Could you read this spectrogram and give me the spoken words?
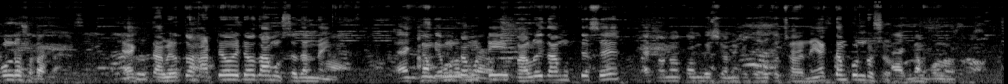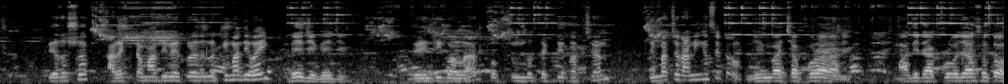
পনেরোশো টাকা। একদম এটা তো হাটেও এটাও দাম উঠছে দেন নাই। হ্যাঁ, একদম মোটামুটি ভালোই দাম উঠতেছে। এখনও কম বেশি অনেকে কবুতর ছাড়ে নেই। একদম পনেরোশো। একদম পনেরোশো। প্রিয় দর্শক আরেকটা মাদি বের করে দিল। কি মাদি ভাই? বেজি বেজি। বেঞ্জি গলার খুব সুন্দর দেখতে পাচ্ছেন। ডিম বাচ্চা রানিং আছে তো? ডিম বাচ্চা পুরা রানি মাদিটা ক্লোজ আছে তো?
